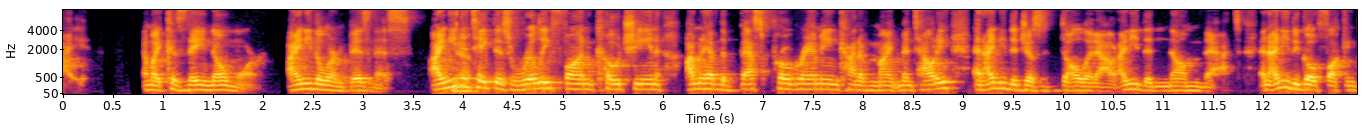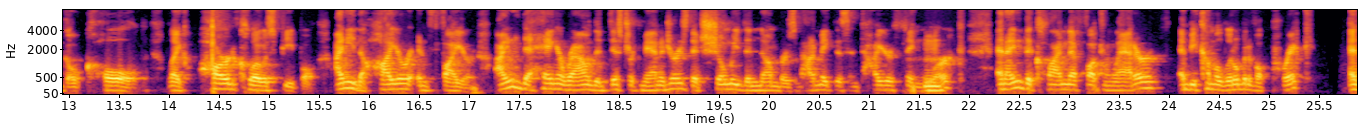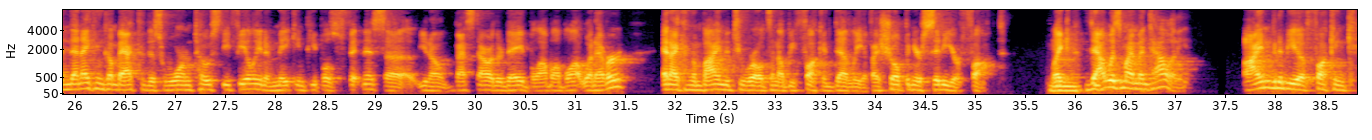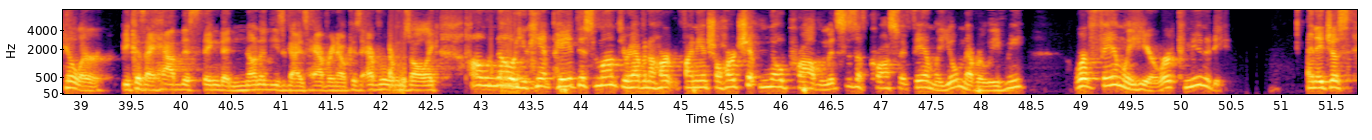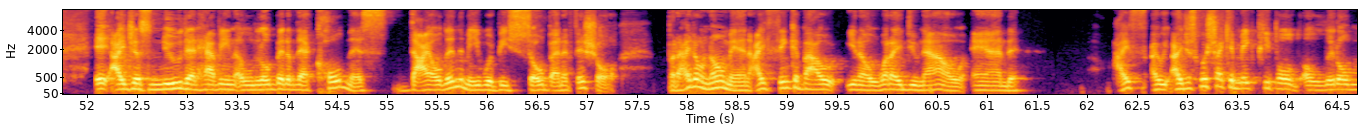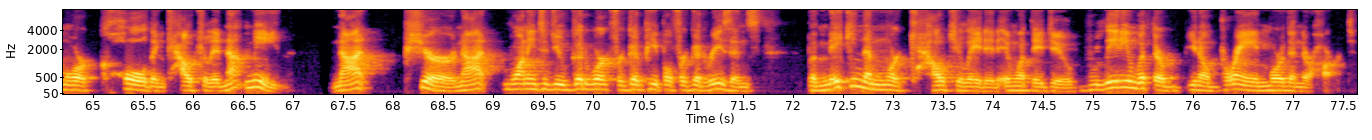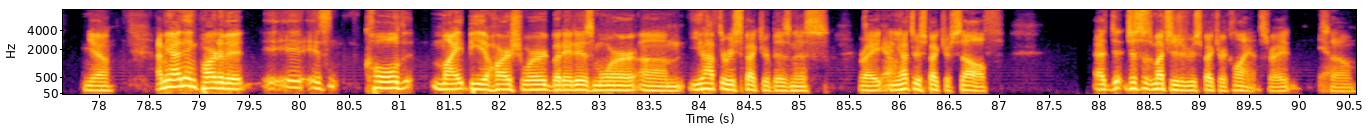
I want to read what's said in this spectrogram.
I'm like, cause they know more. I need to learn business. I need yeah. to take this really fun coaching. I'm going to have the best programming kind of my mentality and I need to just dull it out. I need to numb that. And I need to go fucking go cold, like hard close people. I need to hire and fire. I need to hang around the district managers that show me the numbers of how to make this entire thing mm-hmm. work. And I need to climb that fucking ladder and become a little bit of a prick and then I can come back to this warm, toasty feeling of making people's fitness, uh, you know, best hour of their day, blah blah blah, whatever and I can combine the two worlds and I'll be fucking deadly. If I show up in your city, you're fucked. Like mm that was my mentality. I'm going to be a fucking killer because I have this thing that none of these guys have right now. Because everyone was all like, "Oh no, you can't pay it this month. You're having a hard financial hardship. No problem. This is a CrossFit family. You'll never leave me. We're a family here. We're a community." And it just, it, I just knew that having a little bit of that coldness dialed into me would be so beneficial. But I don't know, man. I think about you know what I do now, and I, I, I just wish I could make people a little more cold and calculated, not mean, not pure, not wanting to do good work for good people for good reasons, but making them more calculated in what they do, leading with their you know brain more than their heart. Yeah, I mean, I think part of it is cold might be a harsh word, but it is more. Um, you have to respect your business, right? Yeah. And you have to respect yourself, uh, just as much as you respect your clients, right? Yeah. So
